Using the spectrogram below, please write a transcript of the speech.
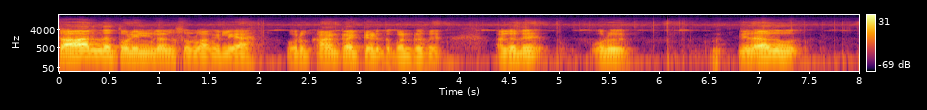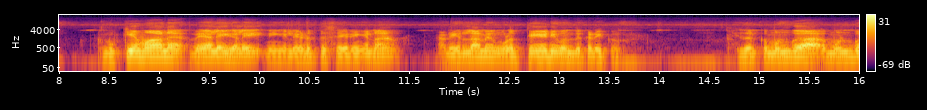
சார்ந்த தொழில்கள் சொல்லுவாங்க இல்லையா? ஒரு கான்ட்ராக்ட் எடுத்து பண்ணுறது அல்லது ஒரு ஏதாவது முக்கியமான வேலைகளை நீங்கள் எடுத்து செய்கிறீங்கன்னா அது எல்லாமே உங்களை தேடி வந்து கிடைக்கும். இதற்கு முன்பு முன்பு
